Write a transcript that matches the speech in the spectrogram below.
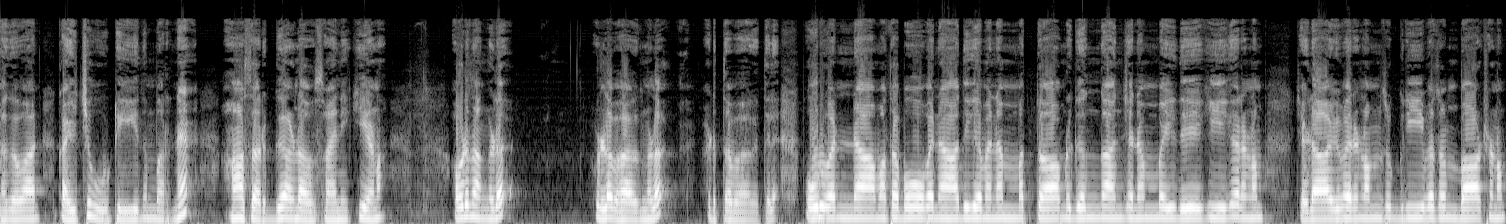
ഭഗവാൻ കഴിച്ചു കൂട്ടി എന്നും പറഞ്ഞ് ആ സർഗമാണ് അവസാനിക്കുകയാണ്. അവിടെ അങ്ങോട്ട് ഉള്ള ഭാഗങ്ങൾ അടുത്ത ഭാഗത്തിൽ പൂർവന്നാമതപോവനാധിഗമനം മത്വാ മൃഗങ്കാഞ്ചനം വൈദേഹീകരണം ജഡായുമരണം സുഗ്രീവ സംഭാഷണം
